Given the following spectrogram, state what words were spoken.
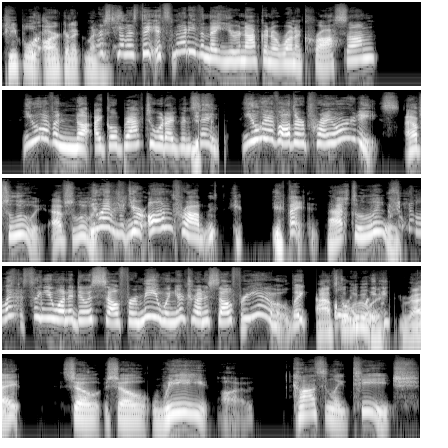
people Well, aren't going to. Here's the other thing. It's not even that you're not going to run across them. You have enough. I go back to what I've been Yeah. saying. You have other priorities. Absolutely, absolutely, You have your own problems. But absolutely, the last thing you want to do is sell for me when you're trying to sell for you. Like absolutely, totally. right? So, so we uh, constantly teach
